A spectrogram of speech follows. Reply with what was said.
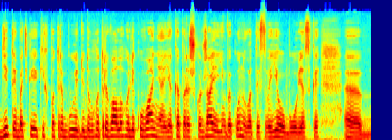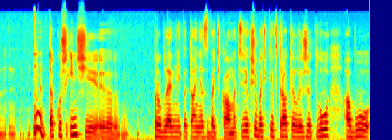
Діти, батьки, яких потребують довготривалого лікування, яке перешкоджає їм виконувати свої обов'язки. Ну, також інші. Проблемні питання з батьками. Це якщо батьки втратили житло або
